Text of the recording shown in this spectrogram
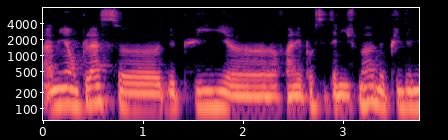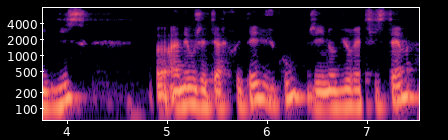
a mis en place depuis, enfin à l'époque c'était l'IFMA, depuis 2010, année où j'étais recruté du coup, j'ai inauguré le système.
